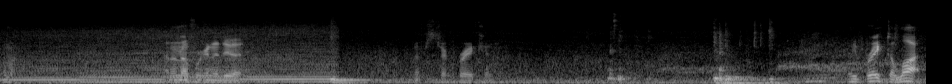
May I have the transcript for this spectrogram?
Come on. I don't know if we're gonna do it. I have to start braking. We braked a lot.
